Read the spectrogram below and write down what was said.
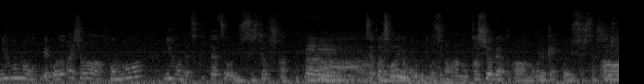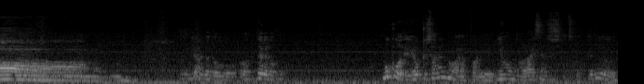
日本のレコード会社はほんまは日本で作ったやつを輸出してほしかった、うん。それからそういうのももちろんあのカシオペアとか俺結構輸出したし、あー。うんだけどだけど向こうで要求されるのはやっぱり日本がライセンスして作ってる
